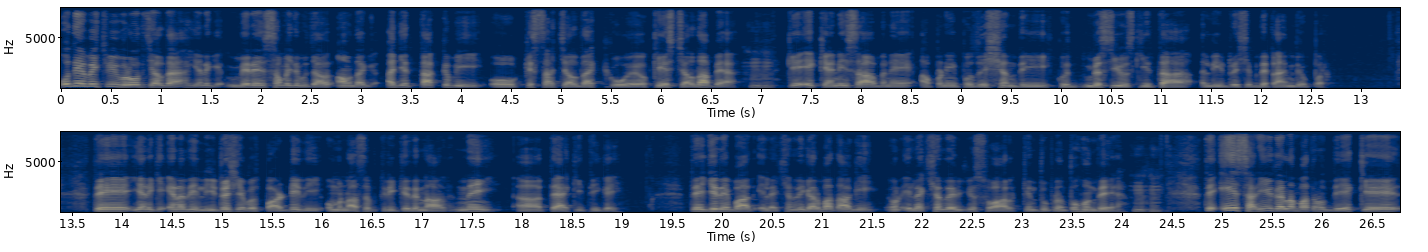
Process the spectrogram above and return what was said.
ਉਹਦੇ ਵਿੱਚ ਵੀ ਵਿਰੋਧ ਚੱਲਦਾ ਹੈ ਯਾਨੀ ਕਿ ਮੇਰੇ ਸਮਝ ਦੇ ਮੁਤਾਬਕ ਆਉਂਦਾ ਕਿ ਅਜੇ ਤੱਕ ਵੀ ਉਹ ਕਿੱਸਾ ਚੱਲਦਾ ਕੇਸ ਚੱਲਦਾ ਪਿਆ ਕਿ ਇਹ ਕੈਨੀ ਸਾਹਿਬ ਨੇ ਆਪਣੀ ਪੋਜੀਸ਼ਨ ਦੀ ਕੋਈ ਮਿਸਯੂਜ਼ ਕੀਤਾ ਲੀਡਰਸ਼ਿਪ ਦੇ ਟਾਈਮ ਦੇ ਉੱਪਰ। ਤੇ ਯਾਨੀ ਕਿ ਇਹਨਾਂ ਦੀ ਲੀਡਰਸ਼ਿਪ ਉਸ ਪਾਰਟੀ ਦੀ ਉਹ ਮੁਨਾਸਬ ਤਰੀਕੇ ਦੇ ਨਾਲ ਨਹੀਂ ਤੈਅ ਕੀਤੀ ਗਈ। ਤੇ ਜਿਹਦੇ ਬਾਅਦ ਇਲੈਕਸ਼ਨ ਦੀ ਗੱਲਬਾਤ ਆ ਗਈ। ਹੁਣ ਇਲੈਕਸ਼ਨ ਦੇ ਵਿੱਚ ਸਵਾਲ ਕਿੰਤੂ ਪਰੰਤੂ ਹੁੰਦੇ ਆ। ਤੇ ਇਹ ਸਾਰੀਆਂ ਗੱਲਾਂ ਬਾਤਾਂ ਨੂੰ ਦੇਖ ਕੇ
